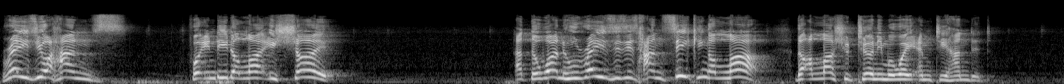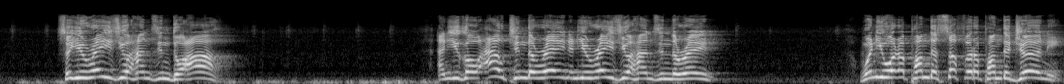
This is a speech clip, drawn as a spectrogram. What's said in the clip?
raise your hands, for indeed Allah is shy at the one who raises his hand seeking Allah, that Allah should turn him away empty handed. So you raise your hands in dua. And you go out in the rain and you raise your hands in the rain. When you are upon the safar, upon the journey,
